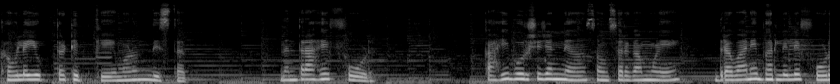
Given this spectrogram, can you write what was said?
खवलेयुक्त ठिपके म्हणून दिसतात. नंतर आहे फोड. काही बुरशीजन्य संसर्गामुळे द्रवाने भरलेले फोड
